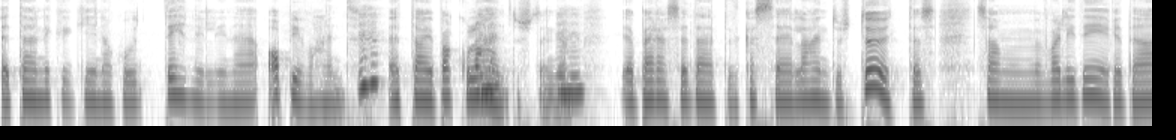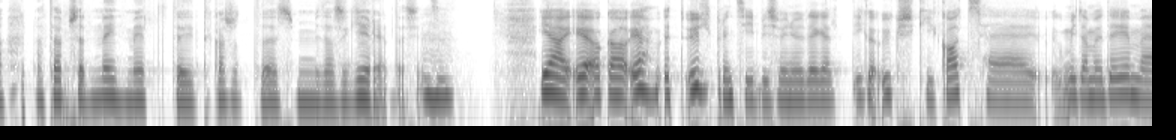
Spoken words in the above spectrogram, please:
et ta on ikkagi nagu tehniline abivahend mm, Mhm. -hmm. et ta ei paku lahendust, on ju. Mhm. ja pärast seda, et, et kas see lahendus töötas, saame me valideerida noh, täpselt neid meetodeid kasutades, mida sa kirjeldasid mm. Mhm. ja, ja aga jah, et üldprintsiibis on ju tegelikult iga ükski katse, mida me teeme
